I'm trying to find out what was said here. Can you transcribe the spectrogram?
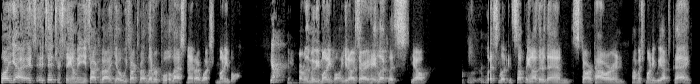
Well, yeah, it's it's interesting. I mean, you talk about you know we talked about Liverpool last night. I watched Moneyball. Yep. Remember the movie Moneyball? You know, it's all right. Hey, look, let's you know, let's look at something other than star power and how much money we have to pay.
